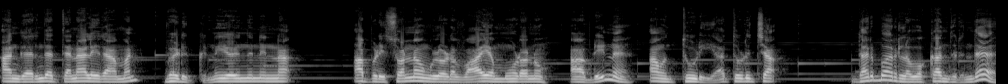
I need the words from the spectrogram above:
அங்க இருந்த தெனாலிராமன் வெடுக்குன்னு எழுந்து நின்னான். அப்படி சொன்னவங்களோட வாயை மூடணும் அப்படின்னு அவன் துடியா துடிச்சான். தர்பார்ல உக்காந்துருந்த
